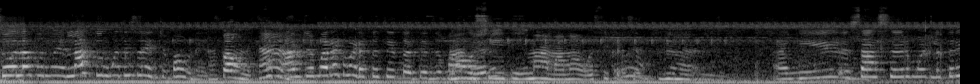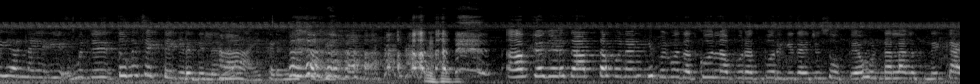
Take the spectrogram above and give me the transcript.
सोलापूरमध्ये लातूरमध्ये जायचे पाहुणे पाहुणे आमच्या मराठवाड्यातच येतात त्यांचं माहेर. मावशी ते मामा मावस इकडचे आणि सासर म्हटलं तरी यांना म्हणजे तुम्हीच एकटे इकडे दिले ना? हा इकडे आमच्याकडे तर आता पण आणखी पण म्हणतात कोल्हापुरात पोरगी द्यायची सोपी आहे, हुंडा लागत नाही काय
